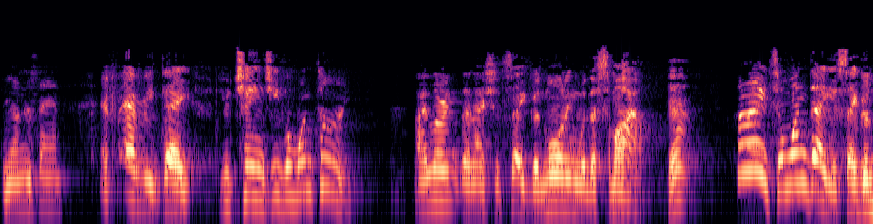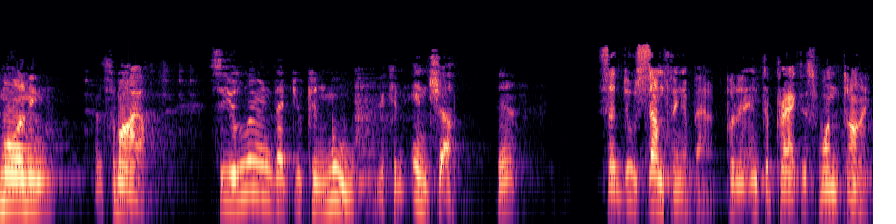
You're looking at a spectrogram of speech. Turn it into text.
Do you understand? If every day you change even one time. I learned that I should say good morning with a smile. Yeah? Alright, so one day you say good morning and smile. So you learn that you can move. You can inch up. Yeah? So do something about it. Put it into practice one time.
